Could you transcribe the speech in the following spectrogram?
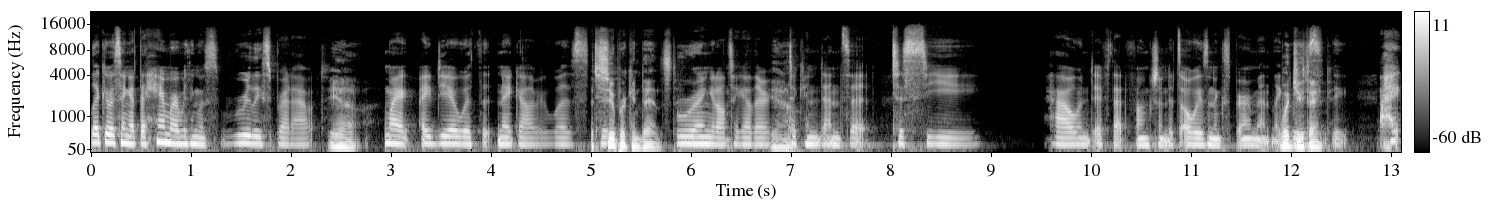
like i was saying at the hammer everything was really spread out Yeah, my idea with the night gallery was it's to super condensed. bring it all together Yeah. to condense it to see how and if that functioned it's always an experiment like what do you think? the- i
